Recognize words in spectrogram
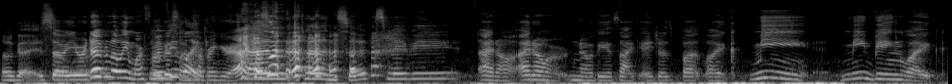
Okay, so, so you were definitely more focused on like covering your ass. 10, 10 and six, maybe. I don't I don't know the exact ages, but like me me being like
